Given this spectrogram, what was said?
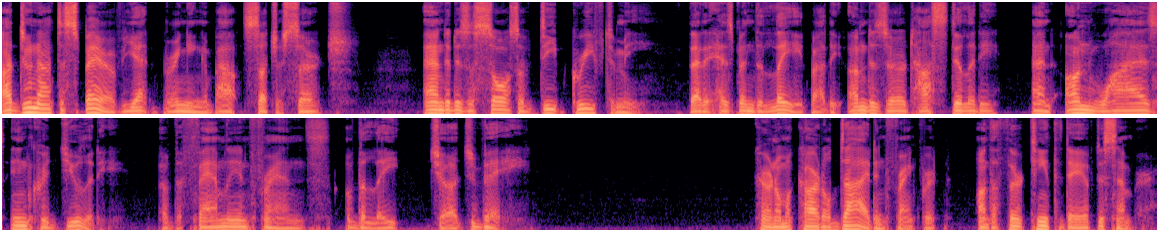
I do not despair of yet bringing about such a search, and it is a source of deep grief to me that it has been delayed by the undeserved hostility and unwise incredulity of the family and friends of the late Judge Veigh. Colonel McArdle died in Frankfort on the 13th day of December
